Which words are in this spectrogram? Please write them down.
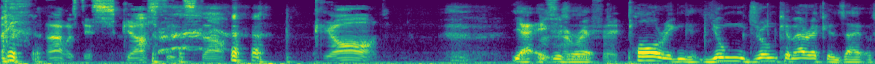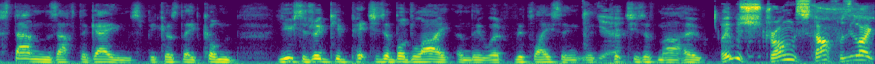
that was disgusting stuff. God, Yeah, It it was was, uh, horrific. pouring young drunk Americans out of stands after games because they'd come used to drinking pitchers of Bud Light and they were replacing it with Yeah. pitchers of Mahoo. it was strong stuff. Was it like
